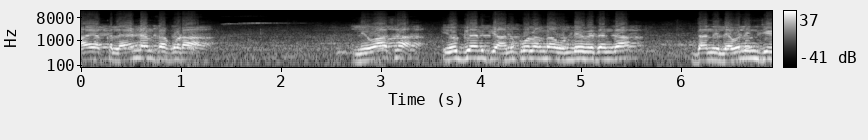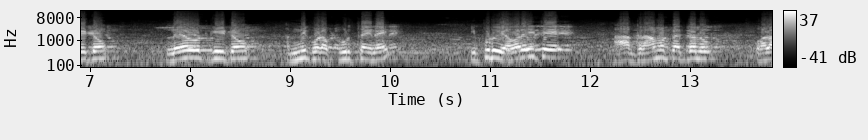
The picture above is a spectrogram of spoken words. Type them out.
ఆ యొక్క ల్యాండ్ అంతా కూడా నివాస యోగ్యానికి అనుకూలంగా ఉండే విధంగా దాన్ని లెవలింగ్ చేయటం లేఅవుట్ గీయటం అన్నీ కూడా పూర్తయినాయి. ఇప్పుడు ఎవరైతే ఆ గ్రామ పెద్దలు వాళ్ళ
